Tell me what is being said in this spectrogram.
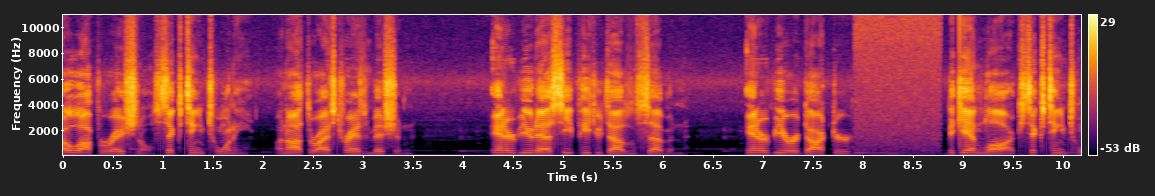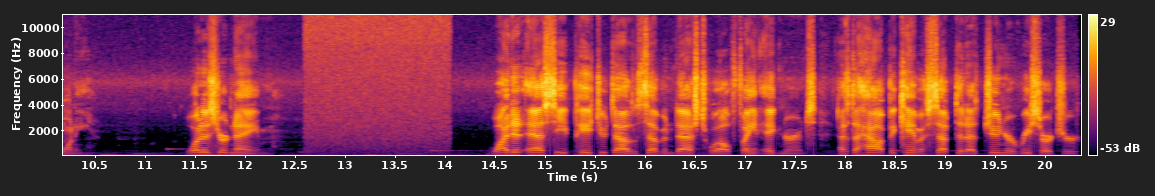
O operational 1620 Unauthorized transmission Interviewed SCP-2007 Interviewer Dr. Begin Log 1620 What is your name? Why did SCP-2007-12 feign ignorance as to how it became accepted as Junior Researcher?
